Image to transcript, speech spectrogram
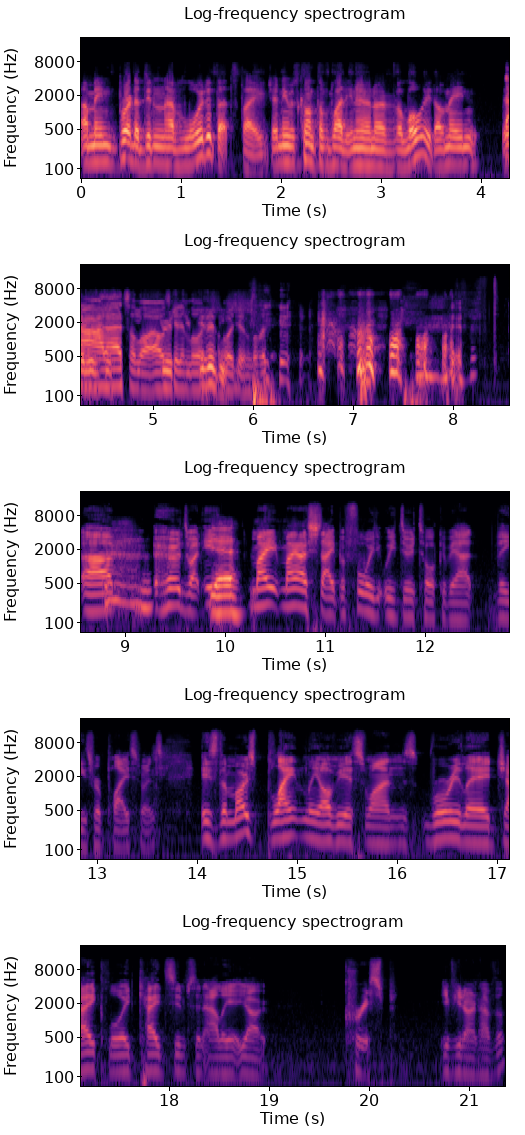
I mean, Breda didn't have Lloyd at that stage, and he was contemplating Hurn over Lloyd. I mean, there Nah, that's a lie. I was getting Lloyd. I was stupidity. getting Lloyd. Um, Hurn's one. It- Yeah. May May I state before we, we do talk about these replacements, is the most blatantly obvious ones Rory Laird, Jake Lloyd, Cade Simpson, Elliot Yeo. Crisp, if you don't have them.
